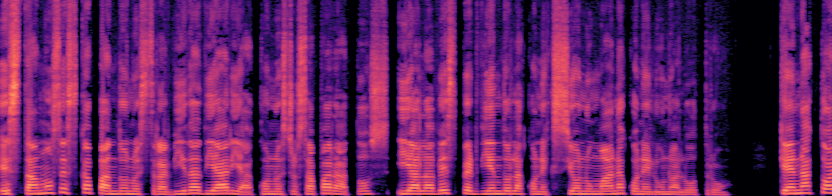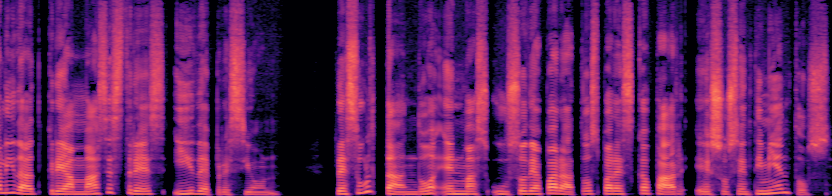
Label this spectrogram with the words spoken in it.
Estamos escapando nuestra vida diaria con nuestros aparatos y a la vez perdiendo la conexión humana con el uno al otro, que en actualidad crea más estrés y depresión, resultando en más uso de aparatos para escapar esos sentimientos.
